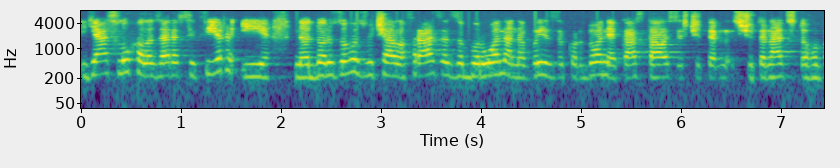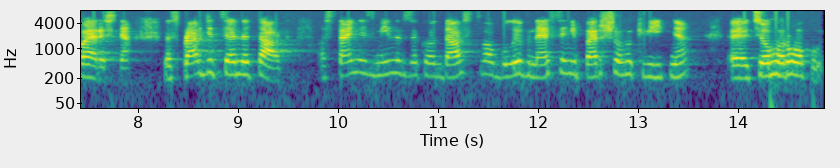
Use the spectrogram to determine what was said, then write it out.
я слухала зараз ефір, і неодноразово звучала фраза заборона на виїзд за кордон, яка сталася з 14 вересня. Насправді це не так. Останні зміни в законодавство були внесені 1 квітня цього року.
